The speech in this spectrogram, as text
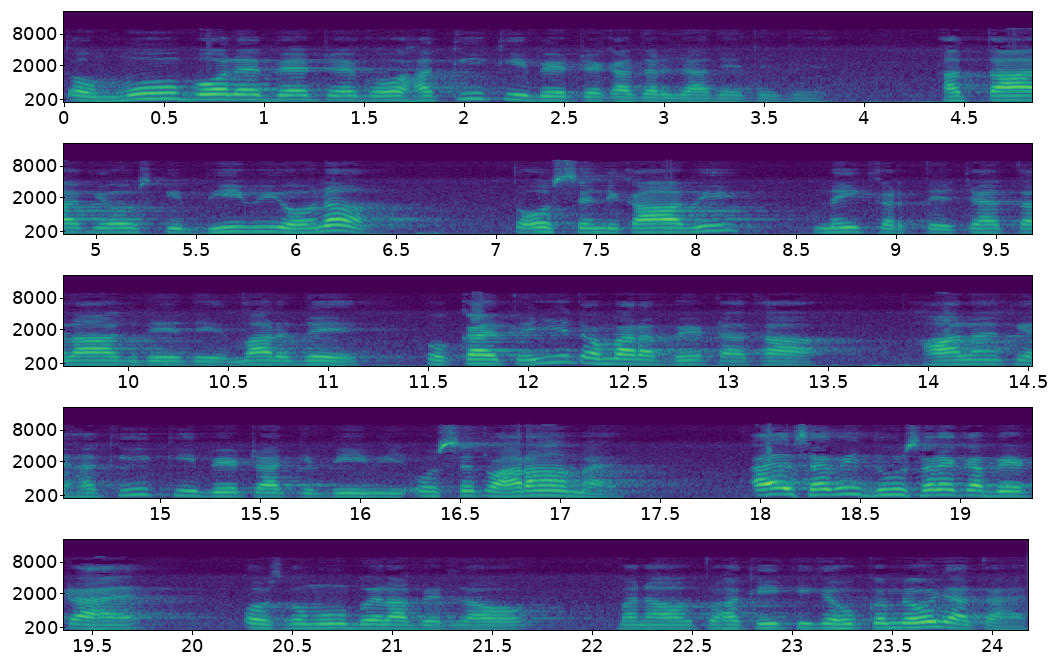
تو منہ بولے بیٹے کو حقیقی بیٹے کا درجہ دیتے تھے۔ حتیٰ کہ اس کی بیوی ہو نا، تو اس سے نکاح بھی نہیں کرتے، چاہے طلاق دے دے، مر دے۔ وہ کہتے، یہ تو ہمارا بیٹا تھا، حالانکہ حقیقی بیٹا کی بیوی، اس سے تو حرام ہے۔ ایسا بھی دوسرے کا بیٹا ہے، اس کو منہ بولا بیٹا ہو، بناؤ تو حقیقی کے حکم میں ہو جاتا ہے۔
